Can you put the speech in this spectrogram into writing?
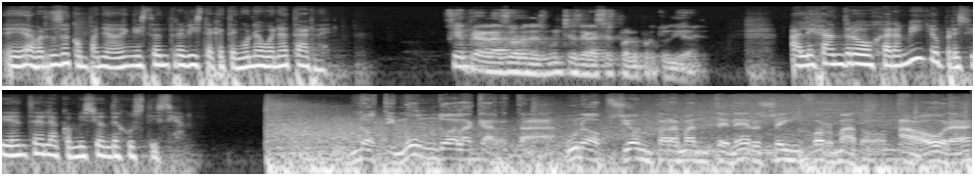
habernos acompañado en esta entrevista. Que tenga una buena tarde. Siempre a las órdenes. Muchas gracias por la oportunidad. Alejandro Jaramillo, presidente de la Comisión de Justicia. Notimundo a la carta, una opción para mantenerse informado. Ahora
